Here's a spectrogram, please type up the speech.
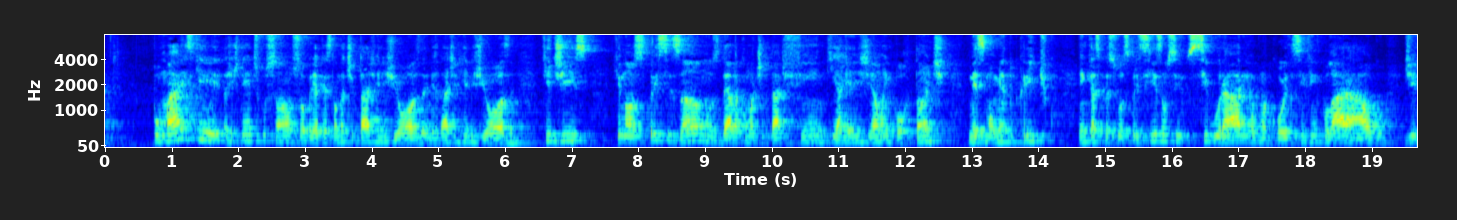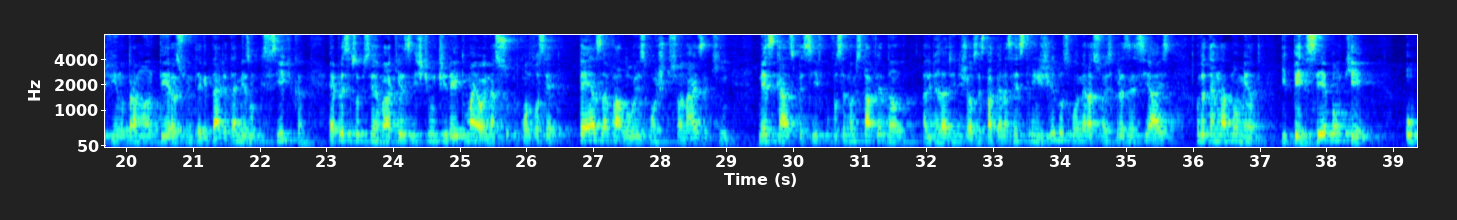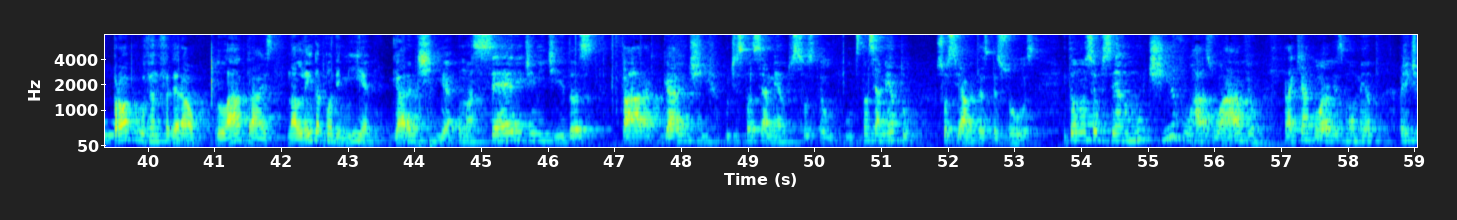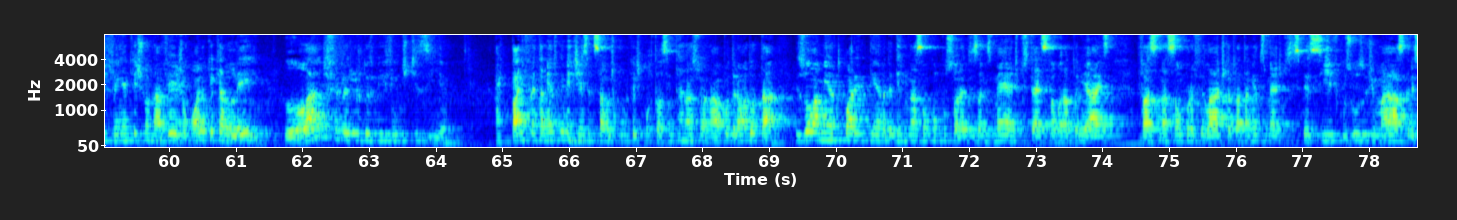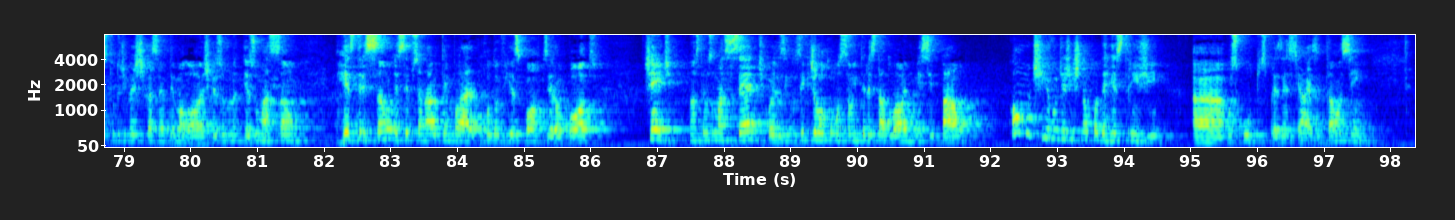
por mais que a gente tenha discussão sobre a questão da atividade religiosa, da liberdade religiosa, que diz que nós precisamos dela como atividade fim, que a religião é importante nesse momento crítico em que as pessoas precisam se segurar em alguma coisa, se vincular a algo divino para manter a sua integridade, até mesmo psíquica, é preciso observar que existe um direito maior. E quando você pesa valores constitucionais aqui, Nesse caso específico, você não está vedando a liberdade religiosa, você está apenas restringindo as aglomerações presenciais em um determinado momento. E percebam que o próprio governo federal, lá atrás, na lei da pandemia, garantia uma série de medidas para garantir o distanciamento, o distanciamento social entre as pessoas. Então não se observa motivo razoável para que agora, nesse momento, a gente venha questionar. Vejam, olha o que, que a lei lá de fevereiro de 2020 dizia. Para enfrentamento da emergência de saúde pública de importância internacional, poderão adotar isolamento, quarentena, determinação compulsória de exames médicos, testes laboratoriais, vacinação profilática, tratamentos médicos específicos, uso de máscara, estudo de investigação epidemiológica, exumação, restrição excepcional e temporária por rodovias, portos e aeroportos, Gente, nós temos uma série de coisas, inclusive de locomoção interestadual e municipal. Qual o motivo de a gente não poder restringir uh, os cultos presenciais? Então, assim,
